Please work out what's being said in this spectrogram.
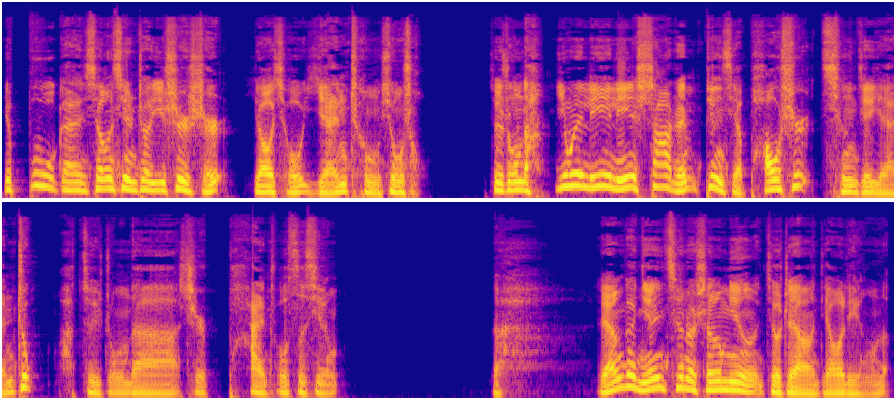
也不敢相信这一事实，要求严惩凶手。最终呢，因为林依林杀人并且抛尸，情节严重啊，最终呢是判处死刑。啊，两个年轻的生命就这样凋零了，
